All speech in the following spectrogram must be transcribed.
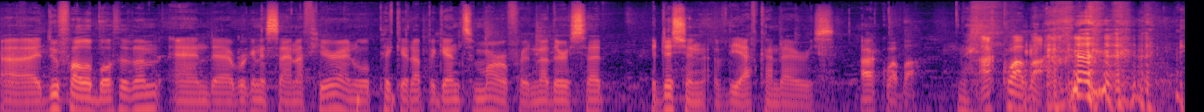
Uh, do follow both of them, and uh, we're going to sign off here, and we'll pick it up again tomorrow for another set edition of the AFCON Diaries. Akwaba. Akwaba.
